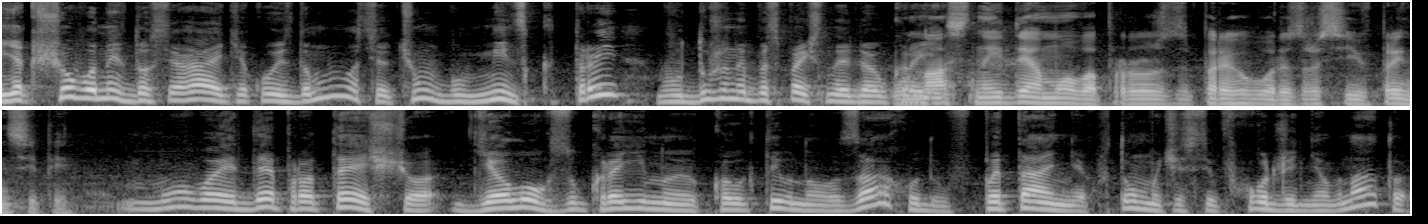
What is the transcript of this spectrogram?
І якщо вони досягають якоїсь домовленості, чому був Мінськ 3 був дуже небезпечний для України. У нас не йде мова про переговори з Росією, в принципі. Мова йде про те, що діалог з Україною колективного заходу в питаннях, в тому числі входження в НАТО,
